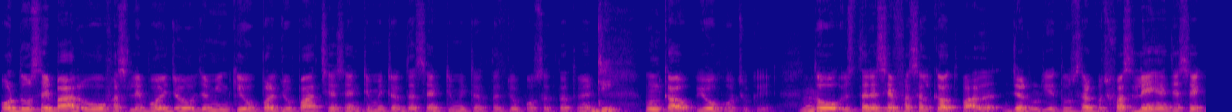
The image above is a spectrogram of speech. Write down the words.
और दूसरे बार वो फ़सलें बोए जो ज़मीन के ऊपर जो पाँच छः सेंटीमीटर दस सेंटीमीटर तक जो पोषक तत्व हैं उनका उपयोग हो चुके तो इस तरह से फ़सल का उत्पादन ज़रूरी है। दूसरा कुछ फ़सलें हैं जैसे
